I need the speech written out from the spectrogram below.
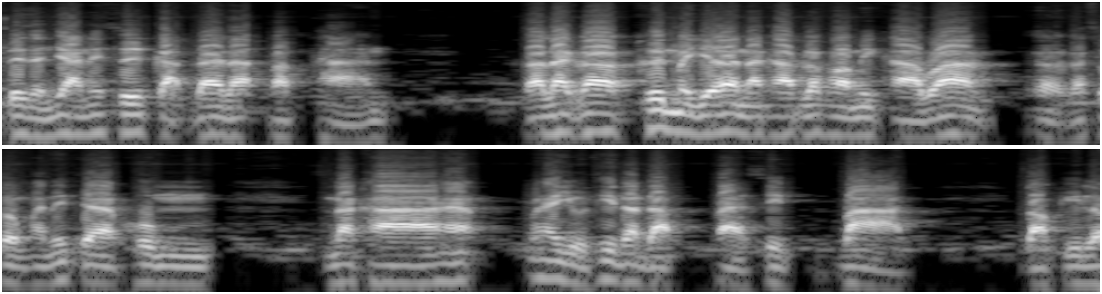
เป็นสัญญาณให้ซื้อกลับได้ละปรับฐาน ตอนแรกก็ขึ้นมาเยอะนะครับ แล้วพอมีข่าวว่ากระทรวงพาณิชย์จะคุมราคาฮะไม่ให้อยู่ที่ระดับ 80 บาท ต่อกิโล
